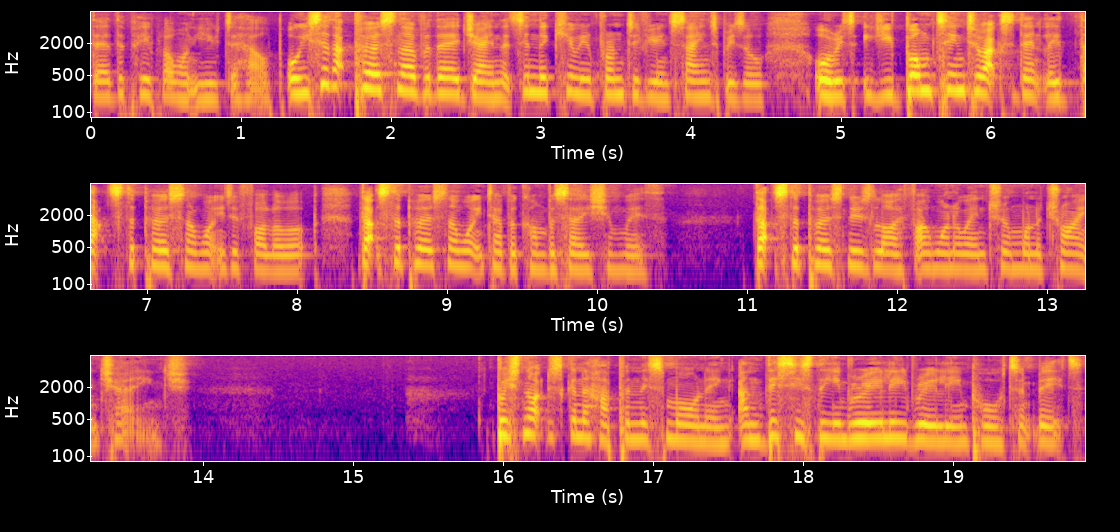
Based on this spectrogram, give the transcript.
They're the people I want you to help. Or you see that person over there, Jane, that's in the queue in front of you in Sainsbury's, or, or you bumped into accidentally. That's the person I want you to follow up. That's the person I want you to have a conversation with. That's the person whose life I want to enter and want to try and change. But it's not just going to happen this morning. And this is the really, really important bit.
